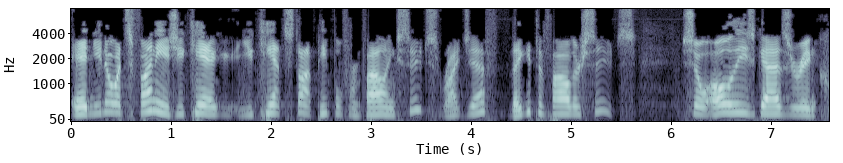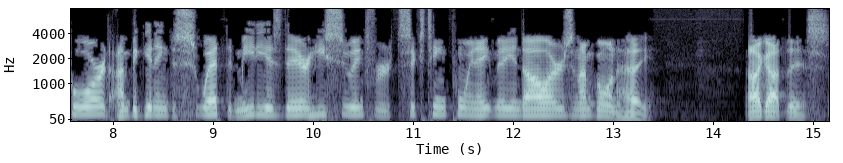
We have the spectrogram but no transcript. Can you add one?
And you know what's funny is you can't you can't stop people from filing suits, right, Jeff? They get to file their suits. So all of these guys are in court. I'm beginning to sweat. The media's there. He's suing for $16.8 million, and I'm going, hey, I got this.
